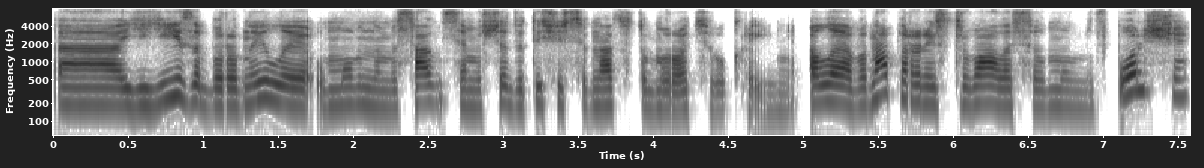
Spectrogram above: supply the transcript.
Е, Її заборонили умовними санкціями ще в 2017 році в Україні. Але вона перереєструвалася умовно в Польщі,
